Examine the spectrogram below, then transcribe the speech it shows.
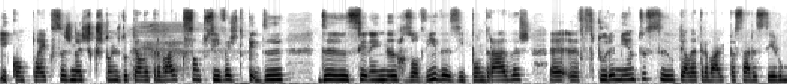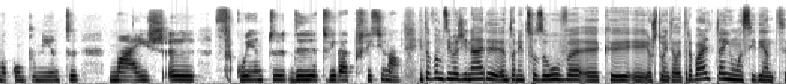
e complexas nas questões do teletrabalho que são possíveis de, de, de serem resolvidas e ponderadas uh, futuramente se o teletrabalho passar a ser uma componente mais uh, frequente de atividade profissional. Então vamos imaginar, António de Sousa Uva, uh, que eu estou em teletrabalho, tenho um acidente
